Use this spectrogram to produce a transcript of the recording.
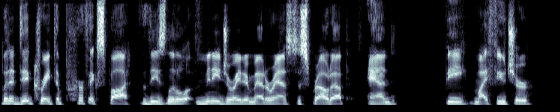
but it did create the perfect spot for these little mini geranium amaranths to sprout up and be my future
